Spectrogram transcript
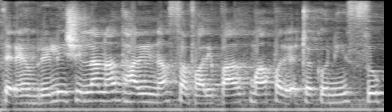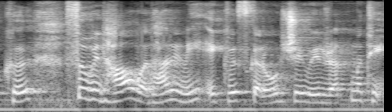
ત્યારે અમરેલી જિલ્લાના ધારીના સફારી પાર્કમાં પર્યટકોની સુખ સુવિધાઓ વધારીને એકવીસ કરોડ જેવી રકમથી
